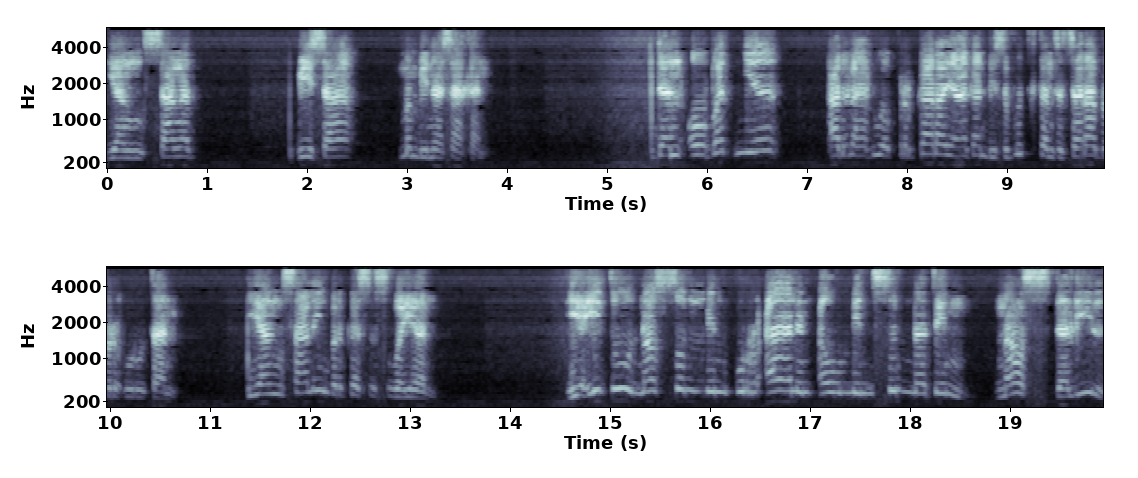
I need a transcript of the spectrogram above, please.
yang sangat bisa membinasakan. Dan obatnya adalah dua perkara yang akan disebutkan secara berurutan. Yang saling berkesesuaian yaitu nasun min Qur'anin atau min sunnatin. Nas dalil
